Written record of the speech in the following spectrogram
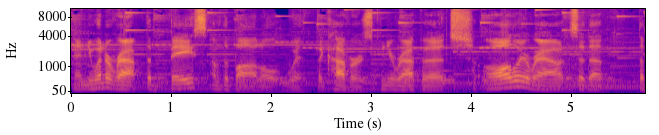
And you want to wrap the base of the bottle with the covers. And you wrap it all the way around so that the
